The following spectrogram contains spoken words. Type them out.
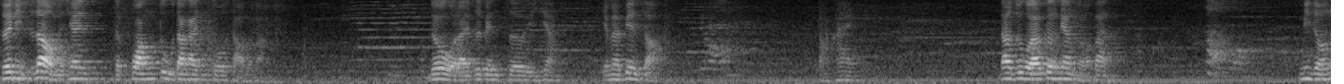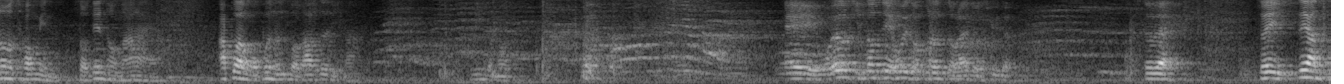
所以你知道我们现在的光度大概是多少了吗？如果我来这边遮一下，有没有变少？有。打开。那如果要更亮怎么办？照光。你怎么那么聪明？手电筒拿来啊！啊，不然我不能走到这里吗？你怎么？哦，太亮了。哎，我用行动电源为什么不能走来走去的？对不对？所以这样子，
